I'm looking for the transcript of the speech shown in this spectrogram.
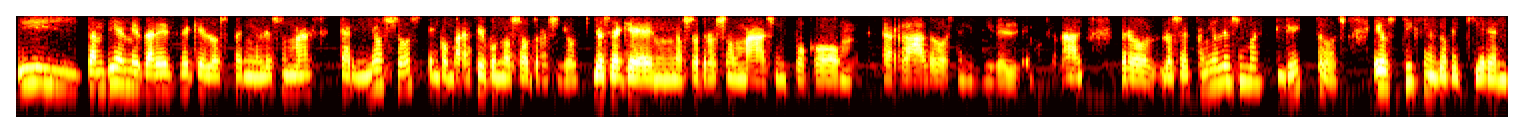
y también me parece que los españoles son más cariñosos en comparación con nosotros. Yo, yo sé que nosotros somos más un poco cerrados en el nivel emocional, pero los españoles son más directos. Ellos dicen lo que quieren,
